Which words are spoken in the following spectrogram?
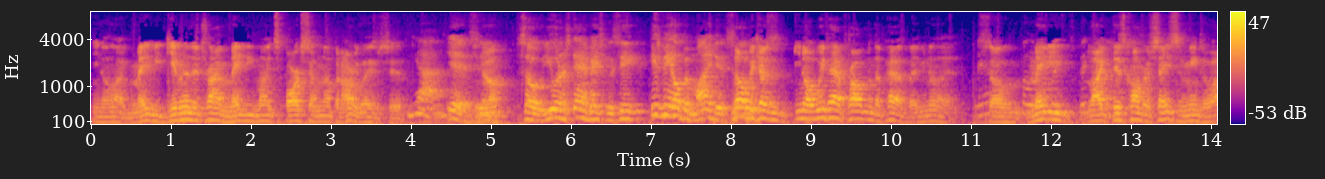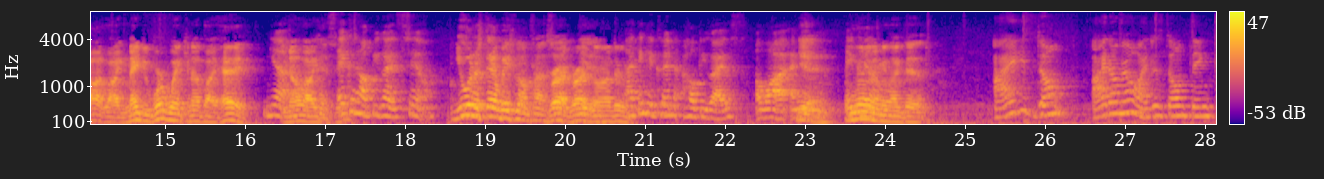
You know, like maybe giving it a try maybe might spark something up in our relationship. Yeah. Yeah, see, know? so you understand basically. See, he's being open minded. So No, because you know we've had problems in the past, baby. You know that. Yeah, so maybe like this conversation means a lot. Like maybe we're waking up like, hey, Yeah. you know, like It could help you guys too. You understand basically what I'm trying to say. right, right. Yeah. No, I do. I think it could help you guys a lot. I mean, Yeah. it You looking at could- me like that? I don't. I don't know. I just don't think.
